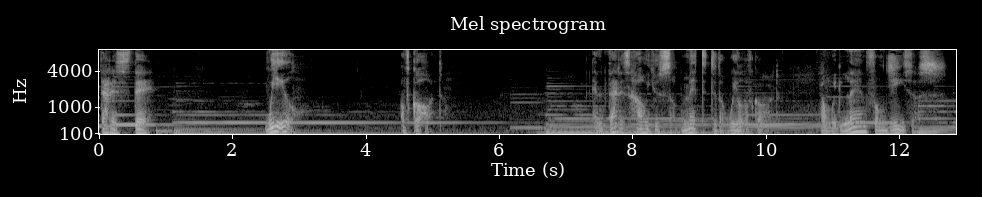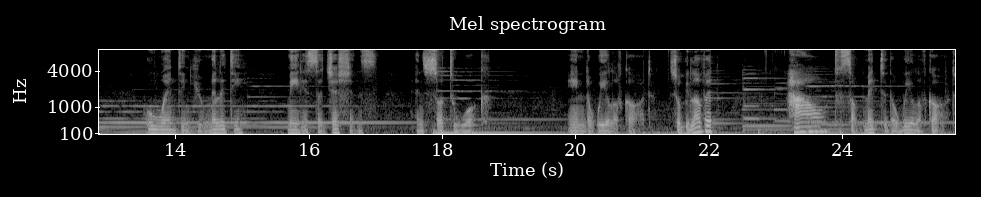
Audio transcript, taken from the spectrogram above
That is the will of God. And that is how you submit to the will of God. And we learn from Jesus, who went in humility, made his suggestions, and sought to walk in the will of God. So, beloved, how to submit to the will of God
